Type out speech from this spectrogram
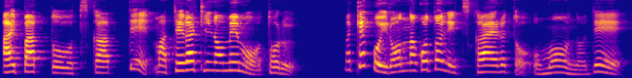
?iPad を使って、まあ手書きのメモを取る。まあ結構いろんなことに使えると思うので、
